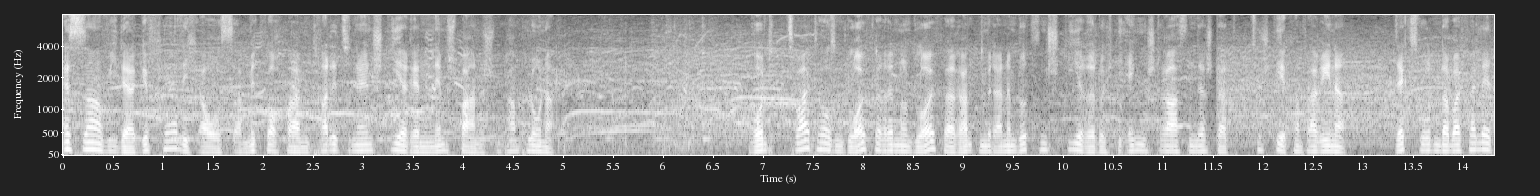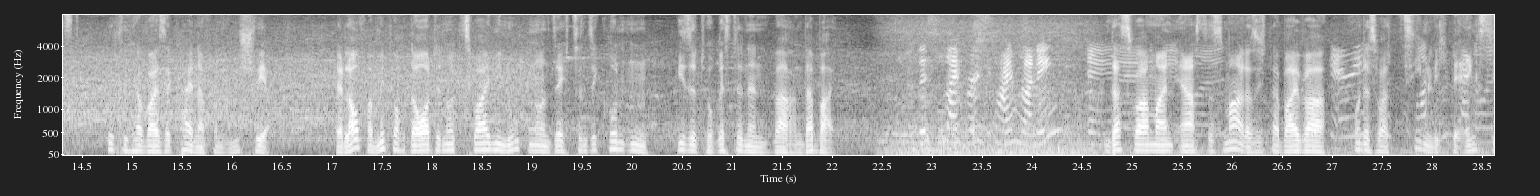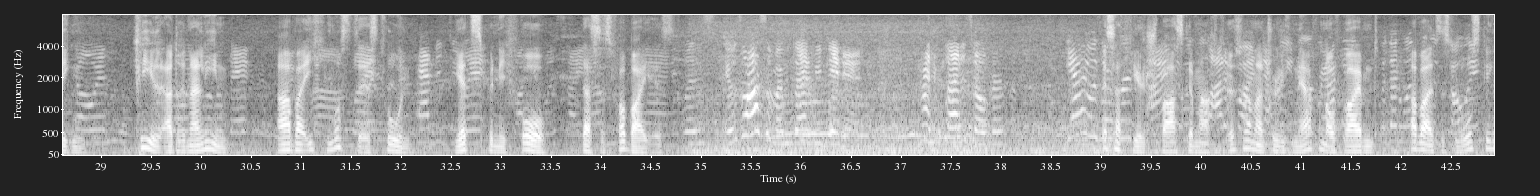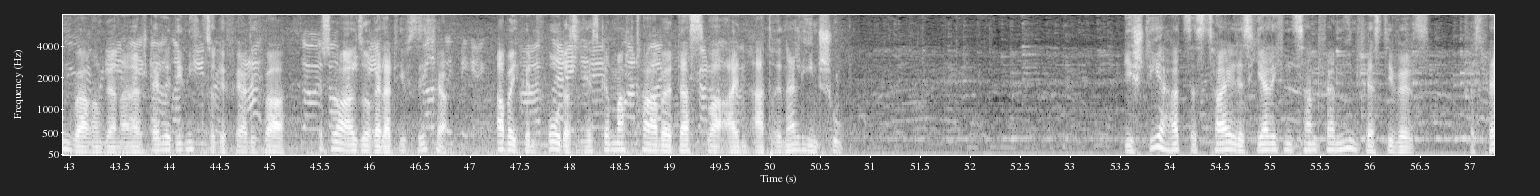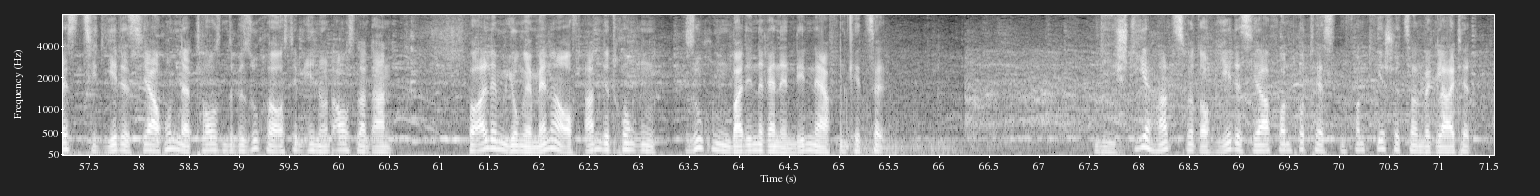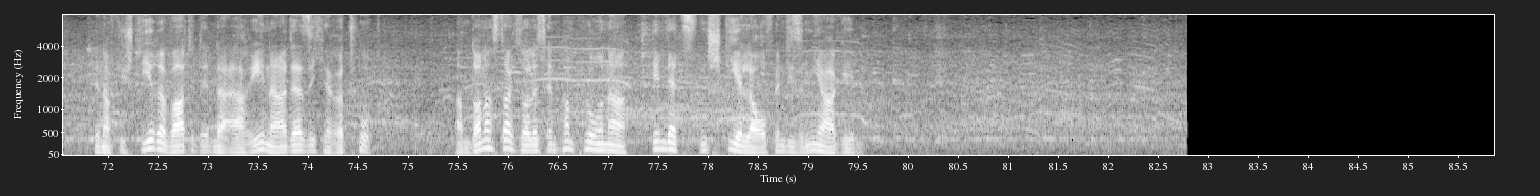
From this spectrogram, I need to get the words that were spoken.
Es sah wieder gefährlich aus am Mittwoch beim traditionellen Stierrennen im spanischen Pamplona. Rund 2000 Läuferinnen und Läufer rannten mit einem Dutzend Stiere durch die engen Straßen der Stadt zur Stierkampfarena. Sechs wurden dabei verletzt, glücklicherweise keiner von ihnen schwer. Der Lauf am Mittwoch dauerte nur 2 Minuten und 16 Sekunden. Diese Touristinnen waren dabei. Das war mein erstes Mal, dass ich dabei war und es war ziemlich beängstigend. Viel Adrenalin. Aber ich musste es tun. Jetzt bin ich froh, dass es vorbei ist. Es hat viel Spaß gemacht. Es war natürlich nervenaufreibend, aber als es losging, waren wir an einer Stelle, die nicht so gefährlich war. Es war also relativ sicher. Aber ich bin froh, dass ich es gemacht habe. Das war ein Adrenalinschub. Die Stierhatz ist Teil des jährlichen San Fermin Festivals. Das Fest zieht jedes Jahr Hunderttausende Besucher aus dem In- und Ausland an. Vor allem junge Männer, oft angetrunken, suchen bei den Rennen den Nervenkitzel. Die Stierhatz wird auch jedes Jahr von Protesten von Tierschützern begleitet, denn auf die Stiere wartet in der Arena der sichere Tod. Am Donnerstag soll es in Pamplona den letzten Stierlauf in diesem Jahr geben.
